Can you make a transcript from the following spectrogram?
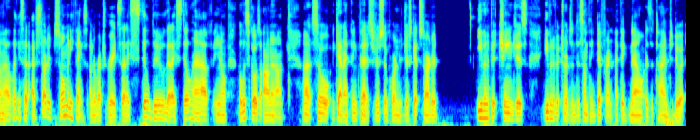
Uh, like I said, I've started so many things under retrogrades that I still do, that I still have. You know, the list goes on and on. Uh, so again, I think that it's just important to just get started even if it changes, even if it turns into something different, I think now is the time to do it.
